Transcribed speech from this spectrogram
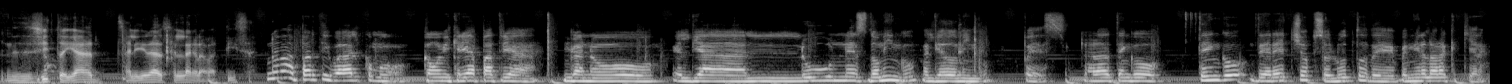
Necesito ya salir a hacer la gravatiza. No, aparte igual como, como mi querida patria ganó el día lunes, domingo, el día domingo, pues la verdad tengo, tengo derecho absoluto de venir a la hora que quiera.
